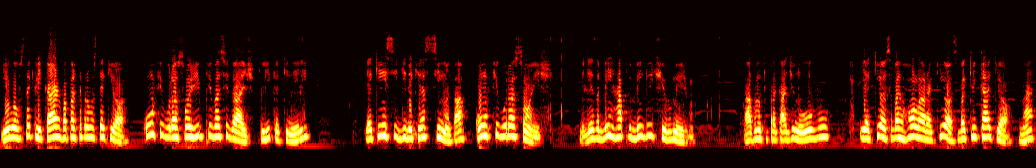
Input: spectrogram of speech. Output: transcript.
E você clicar, vai aparecer para você aqui, ó, configurações de privacidade, clica aqui nele. E aqui em seguida, aqui acima, tá? Configurações, beleza? Bem rápido, bem intuitivo mesmo. Tá? Vamos aqui para cá de novo. E aqui, ó, você vai rolar aqui, ó, você vai clicar aqui, ó, na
